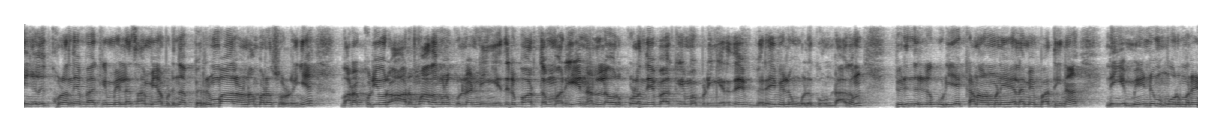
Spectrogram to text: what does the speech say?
எங்களுக்கு குழந்தை பாக்கியமே இல்லை சாமி அப்படின்னா பெரும்பாலான நம்பரை சொல்கிறீங்க வரக்கூடிய ஒரு ஆறு மாதங்களுக்குள்ளே நீங்கள் எதிர்பார்த்த மாதிரியே நல்ல ஒரு குழந்தை பாக்கியம் அப்படிங்கிறது விரைவில் உங்களுக்கு உண்டாகும். பிரிந்திருக்கக்கூடிய கணவன் மனைவி எல்லாமே பார்த்தீங்கன்னா நீங்கள் மீண்டும் ஒரு முறை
